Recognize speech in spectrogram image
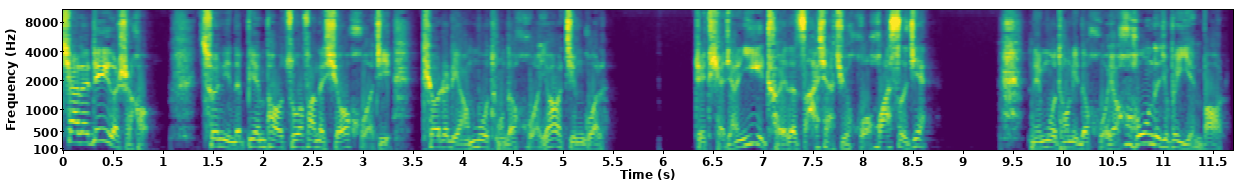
恰在这个时候，村里的鞭炮作坊的小伙计挑着两木桶的火药经过了，这铁匠一锤子砸下去，火花四溅，那木桶里的火药轰的就被引爆了。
